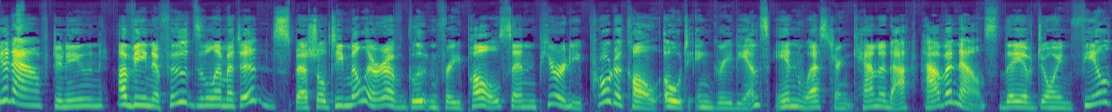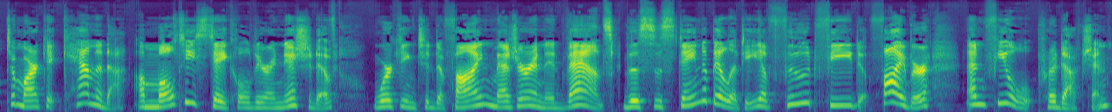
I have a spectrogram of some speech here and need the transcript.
Good afternoon. Avena Foods Limited, specialty miller of gluten-free pulse and purity protocol oat ingredients in Western Canada, have announced they have joined Field to Market Canada, a multi-stakeholder initiative working to define, measure, and advance the sustainability of food, feed, fiber, and fuel production.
